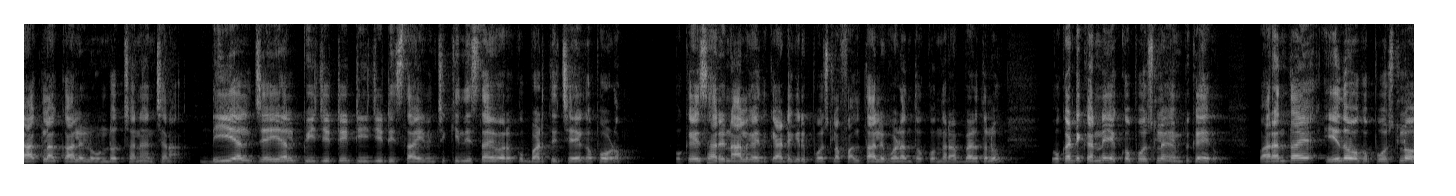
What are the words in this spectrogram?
బ్యాక్లాగ్ ఖాళీలు ఉండొచ్చు అని అంచనా. డిఎల్ జేఎల్ పీజీటీ టీజీటీ స్థాయి నుంచి కింది స్థాయి వరకు భర్తీ చేయకపోవడం. ఒకేసారి నాలుగైదు కేటగిరీ పోస్టుల ఫలితాలు ఇవ్వడంతో కొందరు అభ్యర్థులు ఒకటి కన్నా ఎక్కువ పోస్టులు ఎంపికయ్యారు. వారంతా ఏదో ఒక పోస్ట్లో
